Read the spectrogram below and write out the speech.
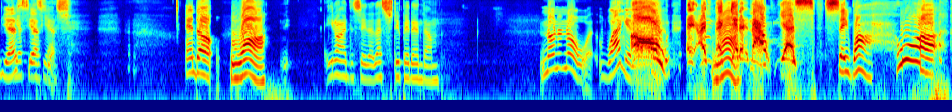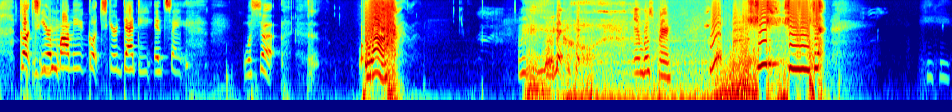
Yes, Yes, yes, yes. And uh, wah. You don't have to say that. That's stupid and dumb. No, no, no. Wagon. Oh, hey, I Wah. get it now. Yes, say wah, wah. Go to your mommy, go to your daddy, and say, "What's up?" Wah! hee hee.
